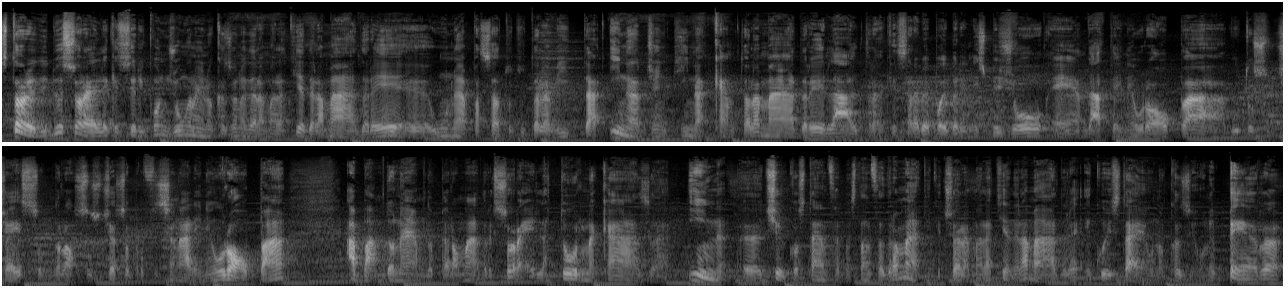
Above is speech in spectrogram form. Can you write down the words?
Storia di due sorelle che si ricongiungono in occasione della malattia della madre, eh, una ha passato tutta la vita in Argentina accanto alla madre, l'altra che sarebbe poi Berenice Bejo è andata in Europa, ha avuto successo, un grosso successo professionale in Europa abbandonando però madre e sorella, torna a casa in eh, circostanze abbastanza drammatiche, cioè la malattia della madre e questa è un'occasione per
